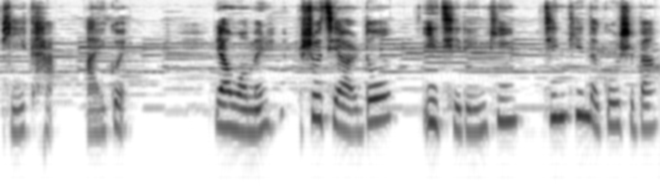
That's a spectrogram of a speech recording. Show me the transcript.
皮卡矮鬼》，让我们竖起耳朵，一起聆听今天的故事吧。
